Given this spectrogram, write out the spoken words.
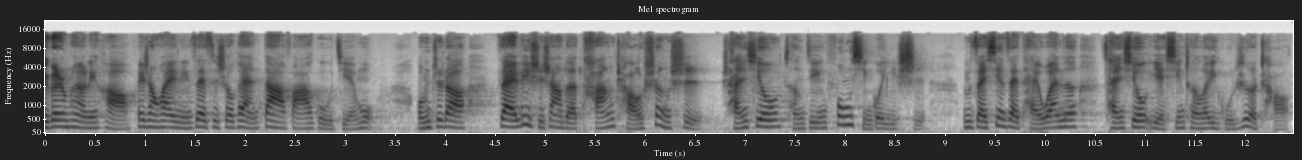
各位观众朋友您好，非常欢迎您再次收看《大法古》节目。我们知道，在历史上的唐朝盛世，禅修曾经风行过一时。那么在现在台湾呢，禅修也形成了一股热潮，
